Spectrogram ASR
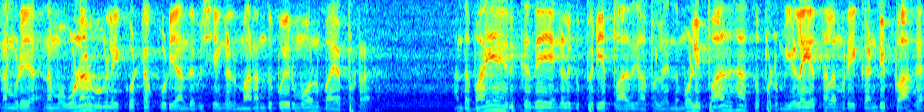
நம்முடைய நம்ம உணர்வுகளை கொட்டக்கூடிய அந்த விஷயங்கள் மறந்து போயிருமோன்னு பயப்படுறேன். அந்த பயம் இருக்கதே எங்களுக்கு பெரிய பாதுகாப்பு இந்த மொழி பாதுகாக்கப்படும். இளைய தலைமுறை கண்டிப்பாக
